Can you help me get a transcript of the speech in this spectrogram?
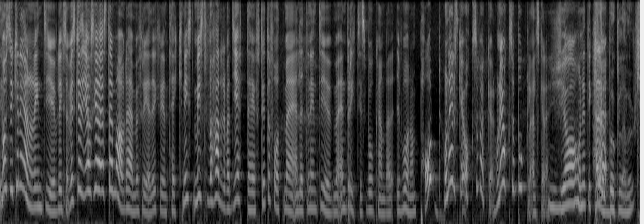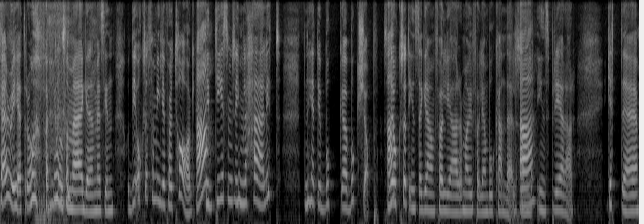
Måste ju kunna göra någon intervju. Liksom. Vi ska, jag ska stämma av det här med Fredrik rent tekniskt. Visst hade det varit jättehäftigt att få med en liten intervju med en brittisk bokhandlare i våran podd. Hon älskar ju också böcker. Hon är också bokälskare. Ja, hon heter Hello Car- book lovers. Carrie heter hon, faktiskt hon som äger den med sin, och det är också ett familjeföretag. Ja. Det är det som är så himla härligt. Den heter ju Boka Bookshop, så Ja. det är också ett Instagram-följar, man vill följa en bokhandel som Ja. inspirerar. Jätte,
